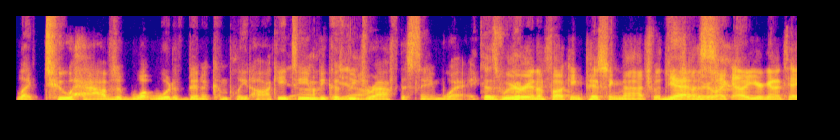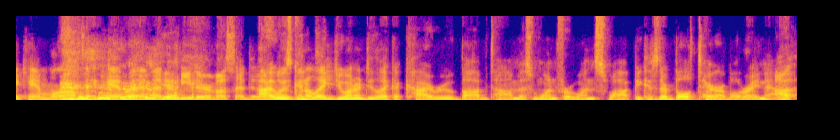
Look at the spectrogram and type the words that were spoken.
like two halves of what would have been a complete hockey Yeah, team because we draft the same way. Because we were in a fucking pissing match with Yes. each other. Like, oh, you're gonna take him? Well, I'll take him. Right, And then yeah. neither of us ended up. I was gonna like, team. do you want to do like a Kyrou Bob Thomas one for one swap because they're both terrible right now. Uh,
